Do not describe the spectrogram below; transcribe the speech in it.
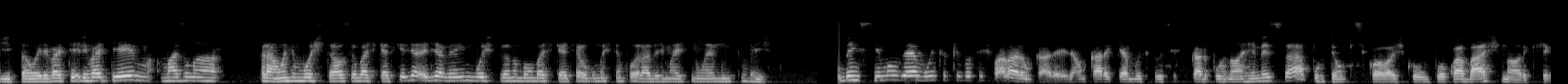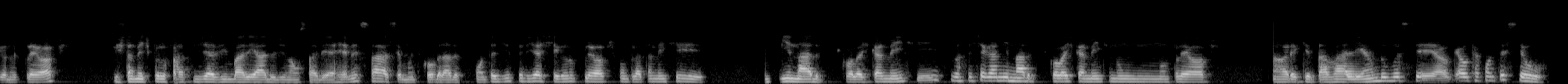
Então ele vai ter, ele vai ter mais uma para onde mostrar o seu basquete, que ele já, ele já vem mostrando bom basquete há algumas temporadas, mas não é muito visto. O Ben Simmons é muito o que vocês falaram, cara. Ele é um cara que é muito crucificado por não arremessar, por ter um psicológico um pouco abaixo na hora que chega nos playoffs justamente pelo fato de já vir baleado de não saber arremessar, ser muito cobrado por conta disso, ele já chega no playoffs completamente minado psicologicamente, e se você chegar minado psicologicamente num, num playoffs na hora que tá valendo, você é, é o que aconteceu.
